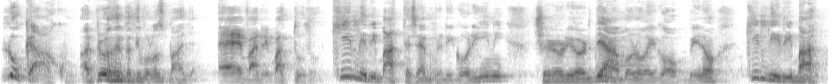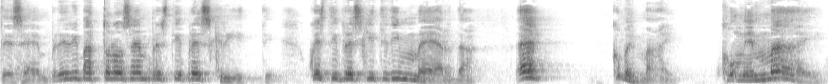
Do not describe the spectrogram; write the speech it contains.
Lukaku al primo tentativo lo sbaglia e va ribattuto. Chi li ribatte sempre rigorini? Ce lo ricordiamo noi gobbi, no? Chi li ribatte sempre? Li ribattono sempre sti prescritti, questi prescritti di merda. Eh? Come mai? Come mai?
